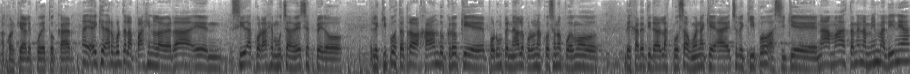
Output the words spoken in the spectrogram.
a cualquiera le puede tocar. Hay, hay, que dar vuelta a la página, la verdad. Eh, sí da coraje muchas veces, pero el equipo está trabajando. Creo que por un penal o por unas cosas no podemos dejar de tirar las cosas buenas que ha hecho el equipo. Así que nada más, están en la misma línea.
